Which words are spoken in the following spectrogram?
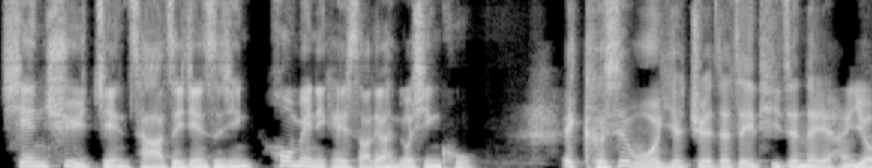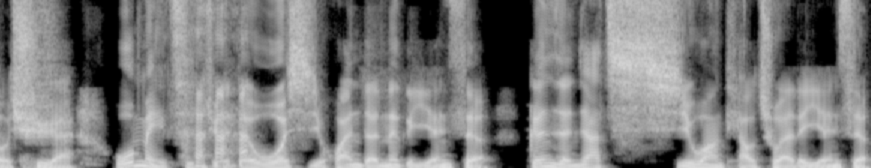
先去检查这件事情，后面你可以少掉很多辛苦。诶，可是我也觉得这一题真的也很有趣诶，我每次觉得我喜欢的那个颜色，跟人家期望调出来的颜色，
